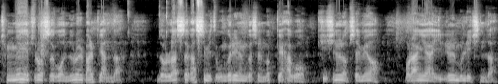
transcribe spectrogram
청명에 주로 쓰고 눈을 밝게 한다. 놀라서 가슴이 두근거리는 것을 먹게 하고 귀신을 없애며 호랑이와 이를 물리친다.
